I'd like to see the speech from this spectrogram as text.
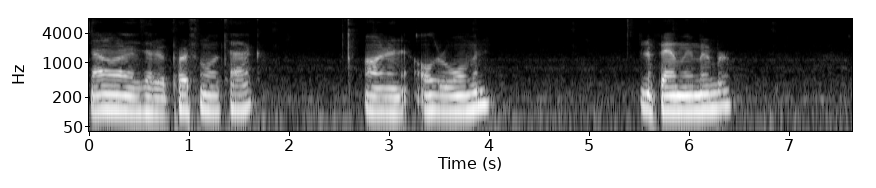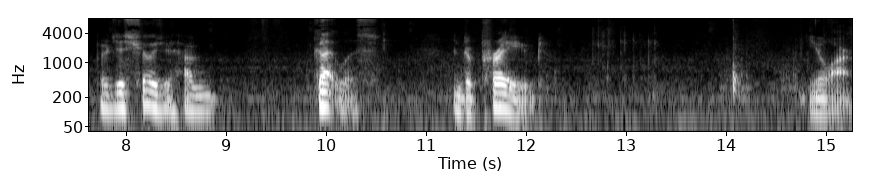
not only is that a personal attack on an older woman and a family member, but it just shows you how gutless and depraved you are.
